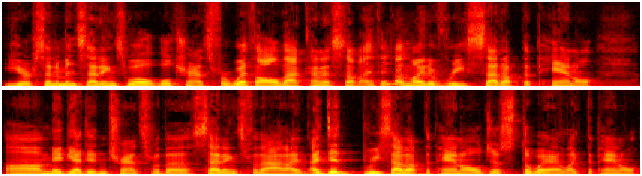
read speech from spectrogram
Your cinnamon settings will, will transfer with all that kind of stuff. I think I might have reset up the panel. Uh, maybe I didn't transfer the settings for that. I, I did reset up the panel just the way I like the panel,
